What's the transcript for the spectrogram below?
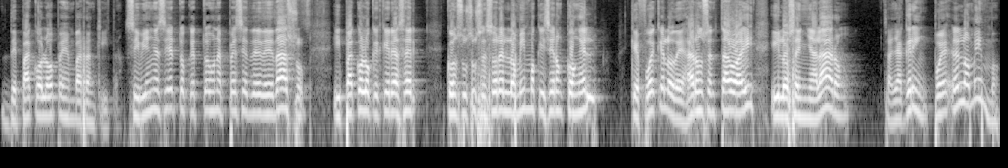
de Paco López en Barranquita. Si bien es cierto que esto es una especie de dedazo y Paco lo que quiere hacer con sus sucesores es lo mismo que hicieron con él, que fue que lo dejaron sentado ahí y lo señalaron, Saya Green, pues es lo mismo.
